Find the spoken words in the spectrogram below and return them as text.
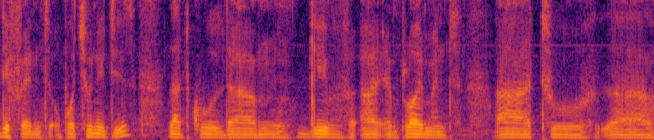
different opportunities that could um, give uh, employment uh, to uh,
